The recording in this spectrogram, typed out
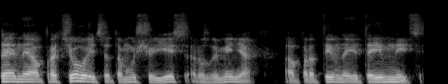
це не опрацьовується, тому що є розуміння оперативної таємниці.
